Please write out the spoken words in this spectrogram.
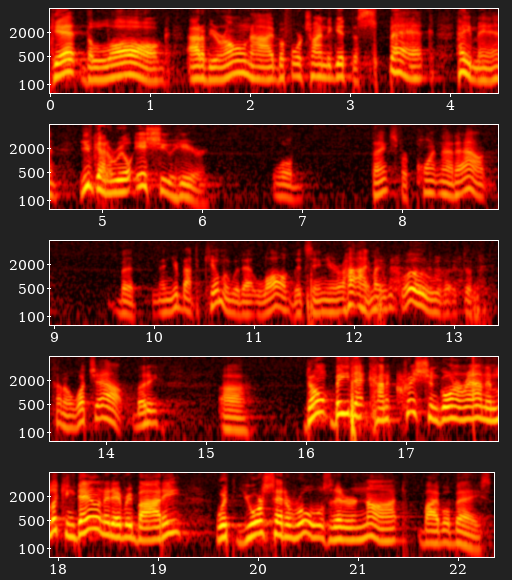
Get the log out of your own eye before trying to get the speck. Hey, man, you've got a real issue here. Well, thanks for pointing that out. But, man, you're about to kill me with that log that's in your eye. Man, whoa, kind of watch out, buddy. Uh, don't be that kind of Christian going around and looking down at everybody with your set of rules that are not Bible based.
